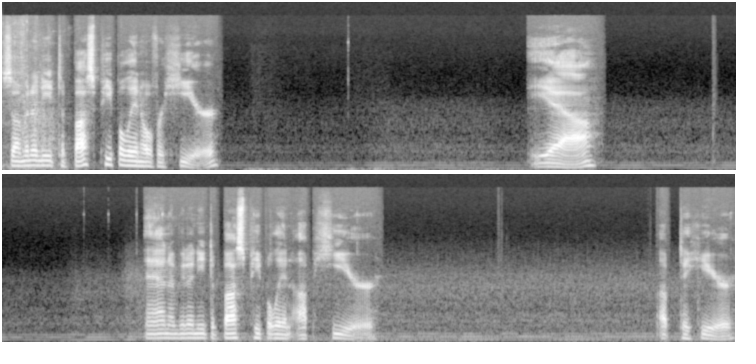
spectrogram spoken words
So I'm going to need to bus people in over here. Yeah. And I'm going to need to bus people in up here. Up to here.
